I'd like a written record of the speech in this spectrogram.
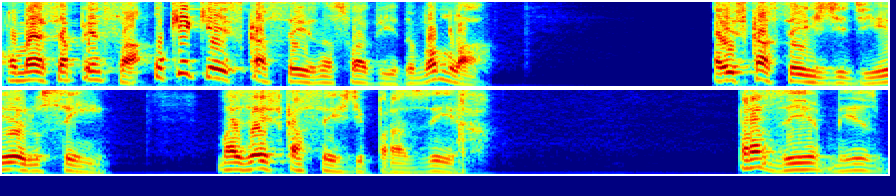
comece a pensar: o que é escassez na sua vida? Vamos lá. É escassez de dinheiro, sim, mas é escassez de prazer. Prazer mesmo.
